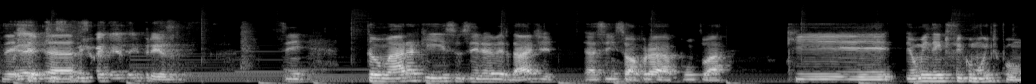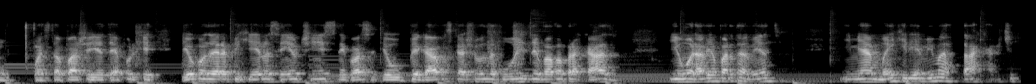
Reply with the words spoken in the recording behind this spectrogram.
Deixa, foi aí que uh... surgiu a ideia da empresa. Sim tomara que isso seja verdade, assim, só para pontuar, que eu me identifico muito com, com essa parte aí, até porque eu, quando era pequeno, assim, eu tinha esse negócio, eu pegava os cachorros da rua e levava para casa, e eu morava em apartamento, e minha mãe queria me matar, cara, tipo,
